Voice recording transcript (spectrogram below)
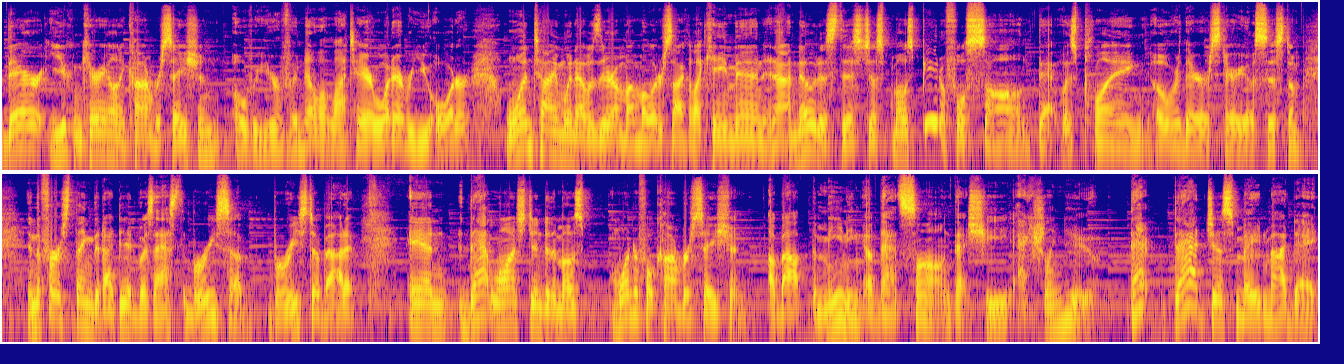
there, you can carry on a conversation over your vanilla latte or whatever you order. One time when I was there on my motorcycle, I came in and I noticed this just most beautiful song that was playing over their stereo system. And the first thing that I did was ask the barista, barista about it. And that launched into the most wonderful conversation about the meaning of that song that she actually knew. That that just made my day.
